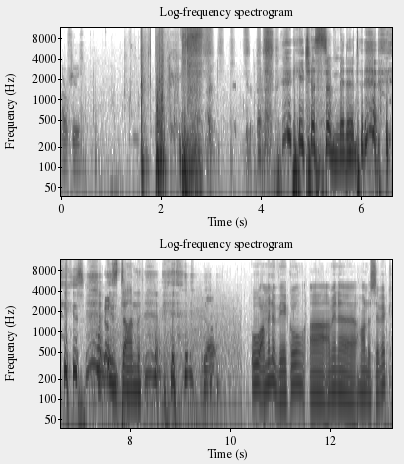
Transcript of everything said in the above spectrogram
I refuse. he just submitted. he's, he's done. Yeah. Oh, I'm in a vehicle. Uh, I'm in a Honda Civic.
